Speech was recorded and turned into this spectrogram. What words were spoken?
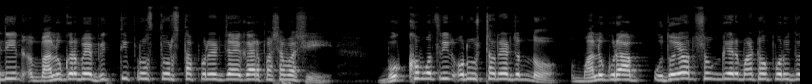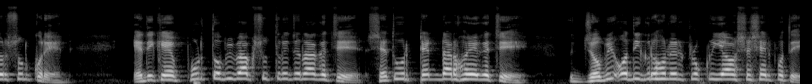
এদিন মালুগ্রামে ভিত্তিপ্রস্তর স্থাপনের জায়গার পাশাপাশি মুখ্যমন্ত্রীর অনুষ্ঠানের জন্য মালুগ্রাম উদয়ন সংঘের মাঠও পরিদর্শন করেন। এদিকে পূর্ত বিভাগ সূত্রে জানা গেছে, সেতুর টেন্ডার হয়ে গেছে। জমি অধিগ্রহণের প্রক্রিয়াও শেষের পথে।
